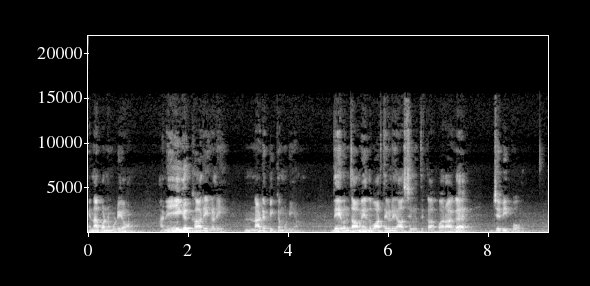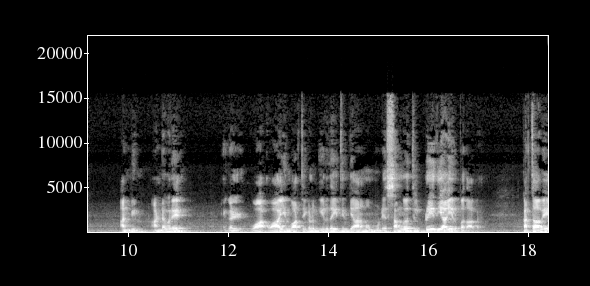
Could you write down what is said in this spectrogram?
என்ன பண்ண முடியும்? அநேக காரியங்களை நடப்பிக்க முடியும். தேவன் தாமே இந்த வார்த்தைகளை ஆசீர்வதித்து காப்பாராக ஜெபிப்போம். அன்பின் ஆண்டவரே எங்கள் வா வாயின் வார்த்தைகளும் இருதயத்தின் தியானமும் உடைய சமூகத்தில் பிரீதியாக இருப்பதாக. கர்த்தாவே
